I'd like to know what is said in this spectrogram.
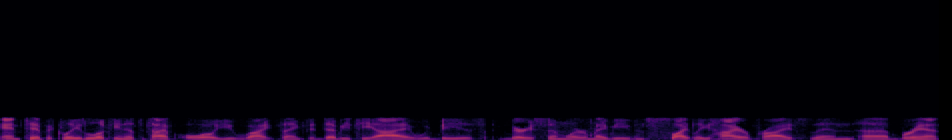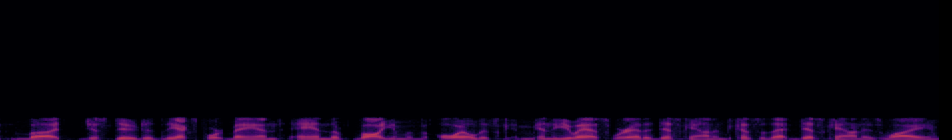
And typically, looking at the type of oil, you might think that WTI would be is very similar, maybe even slightly higher price than uh, Brent, but just due to the export ban and the volume of oil that's in the U.S., we're at a discount, and because of that discount is why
